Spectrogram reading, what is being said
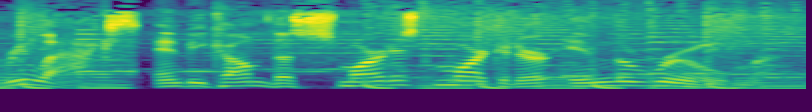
relax, and become the smartest marketer in the room.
